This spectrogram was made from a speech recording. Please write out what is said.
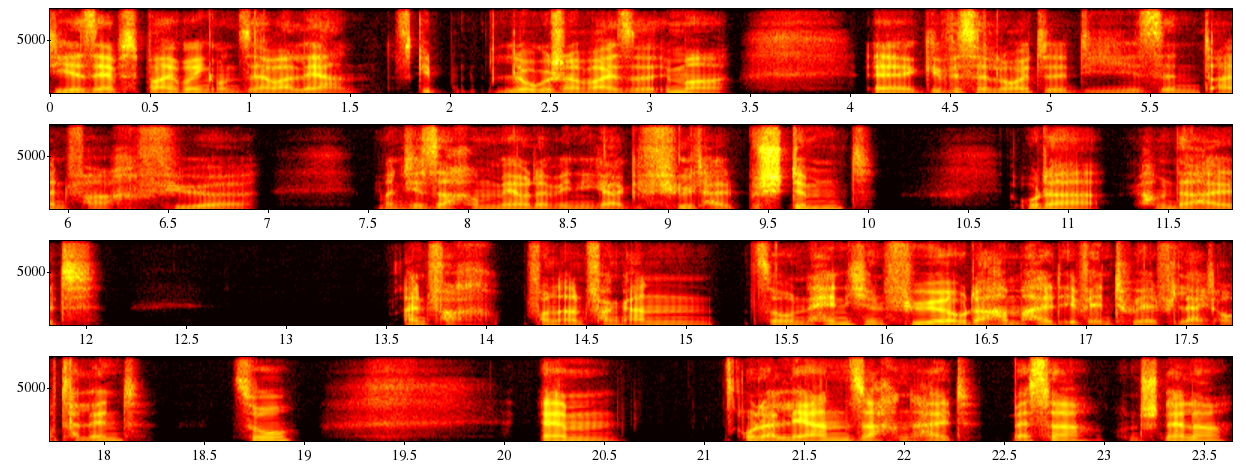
dir selbst beibringen und selber lernen. Es gibt logischerweise immer äh, gewisse Leute, die sind einfach für manche Sachen mehr oder weniger gefühlt halt bestimmt oder haben da halt einfach von Anfang an so ein Händchen für oder haben halt eventuell vielleicht auch Talent. So. Ähm, oder lernen Sachen halt besser und schneller.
